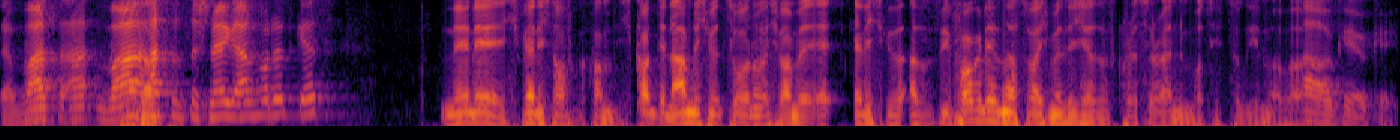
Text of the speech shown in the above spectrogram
Ja, was, war, hast du zu schnell geantwortet, Guess? Nee, nee, ich wäre nicht drauf gekommen. Ich konnte den Namen nicht mehr zuhören, aber ich war mir e- ehrlich gesagt, als du sie vorgelesen hast, war ich mir sicher, es ist Chris Sarandon, muss ich zugeben. Aber Ah, okay, okay.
